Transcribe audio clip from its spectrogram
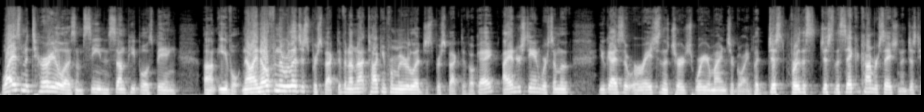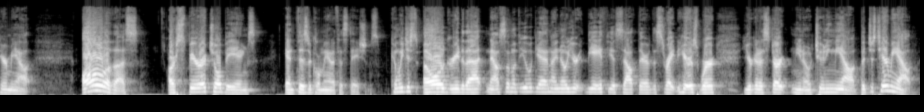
Why is materialism seen in some people as being um, evil. Now, I know from the religious perspective, and I'm not talking from a religious perspective, okay? I understand where some of you guys that were raised in the church, where your minds are going. But just for this, just for the sake of conversation, and just hear me out. All of us are spiritual beings and physical manifestations. Can we just all agree to that? Now, some of you, again, I know you're the atheists out there. This right here is where you're going to start, you know, tuning me out. But just hear me out.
